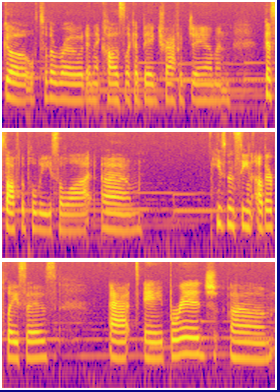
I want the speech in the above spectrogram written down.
go to the road, and it caused like a big traffic jam and pissed off the police a lot. Um, he's been seen other places at a bridge. Um,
